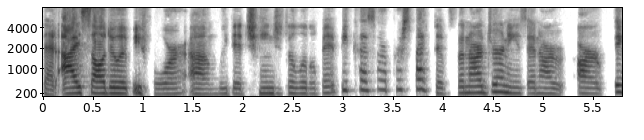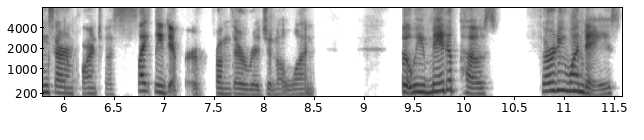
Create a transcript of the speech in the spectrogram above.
that I saw do it before. Um, we did change it a little bit because our perspectives and our journeys and our our things that are important to us slightly differ from the original one. But we made a post 31 days.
